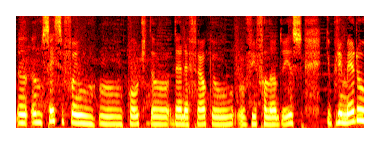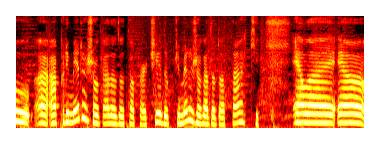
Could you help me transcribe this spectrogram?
eu, eu não sei se foi um, um coach do, da NFL que eu, eu vi falando isso, que primeiro, a, a primeira jogada da tua partida, a primeira jogada do ataque, ela é a,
